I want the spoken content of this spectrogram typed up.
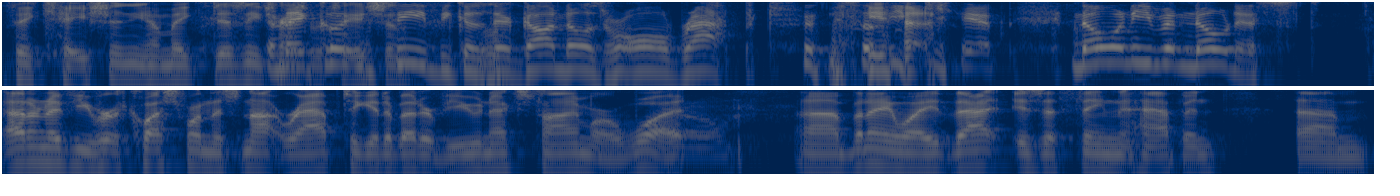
vacation. You know, make Disney And they couldn't see because their gondolas were all wrapped. so you can't, no one even noticed. I don't know if you request one that's not wrapped to get a better view next time or what. Uh, but anyway, that is a thing that happened. Um,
